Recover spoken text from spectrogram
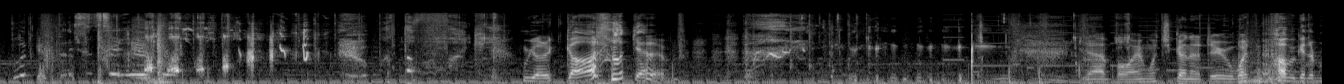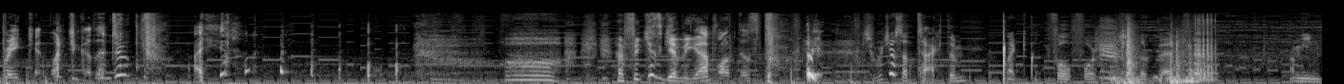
Look at this. We are a God. Look at him. yeah, boy. What you gonna do? What? How we gonna break it? What you gonna do? I oh, I think he's giving up on this. Should we just attack them? Like full force kill their bed? I mean,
